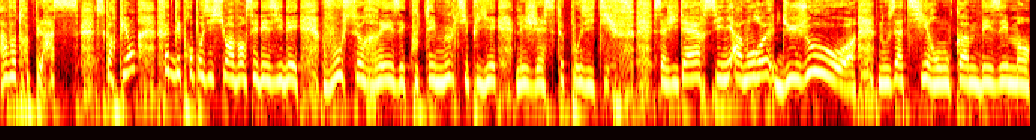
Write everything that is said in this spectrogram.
à votre place. Scorpion, faites des propositions, avancez des idées. Vous serez écouté, multipliez les gestes positifs. Sagittaire, signe amoureux du jour. Nous attirons comme des aimants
